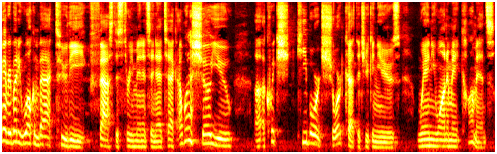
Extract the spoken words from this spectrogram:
Hey everybody, welcome back to the fastest three minutes in EdTech. I want to show you uh, a quick sh keyboard shortcut that you can use when you want to make comments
